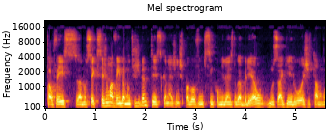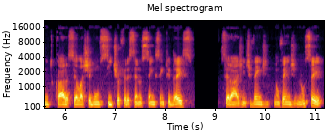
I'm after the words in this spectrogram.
talvez, a não ser que seja uma venda muito gigantesca, né? A gente pagou 25 milhões do Gabriel, o zagueiro hoje está muito caro, sei lá, chega um City oferecendo 100, 110, será? A gente vende? Não vende? Não sei.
